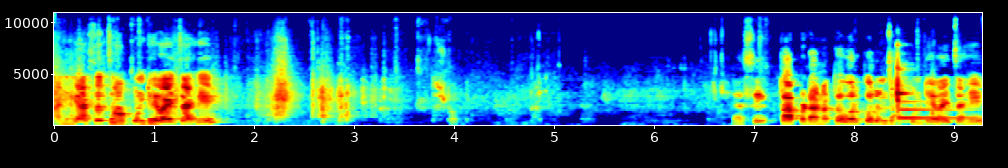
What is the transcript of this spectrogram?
आणि हे असं झाकून ठेवायचं आहे. Stop. असे कापडानं कवर करून झाकून ठेवायचं आहे.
